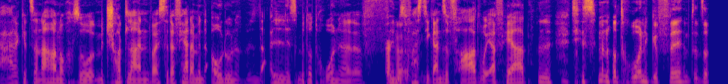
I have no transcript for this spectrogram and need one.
Ja, da gibt es dann nachher noch so mit Schottland, weißt du, da fährt er mit Auto, da müssen sie alles mit der Drohne, da filmst du fast die ganze Fahrt, wo er fährt. Sie ist mit einer Drohne gefilmt und so.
